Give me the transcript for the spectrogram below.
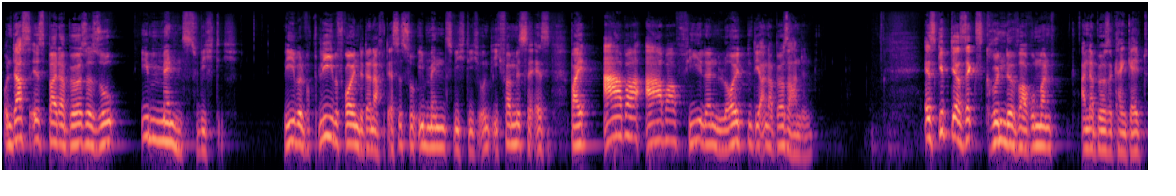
Und das ist bei der Börse so immens wichtig. Liebe, liebe Freunde der Nacht, es ist so immens wichtig und ich vermisse es bei aber, aber vielen Leuten, die an der Börse handeln. Es gibt ja sechs Gründe, warum man an der Börse kein Geld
